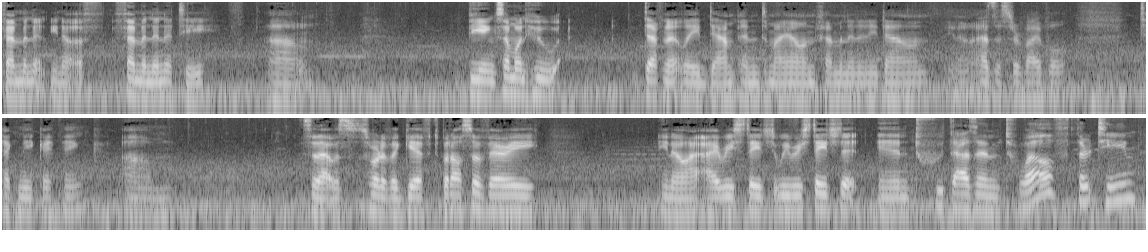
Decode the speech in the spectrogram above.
feminine, you know, f- femininity. Um, being someone who definitely dampened my own femininity down, you know, as a survival technique, I think. Um, so that was sort of a gift, but also very, you know, I, I restaged, we restaged it in 2012, 13,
